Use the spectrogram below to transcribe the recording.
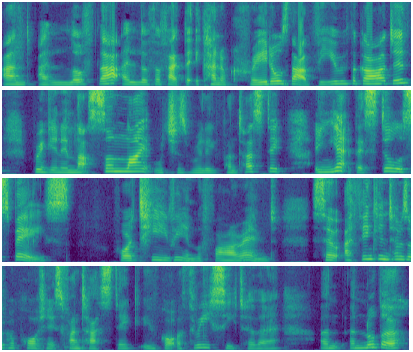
And I love that. I love the fact that it kind of cradles that view of the garden, bringing in that sunlight, which is really fantastic. And yet there's still a space for a TV in the far end. So I think in terms of proportion, it's fantastic. You've got a three seater there and another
